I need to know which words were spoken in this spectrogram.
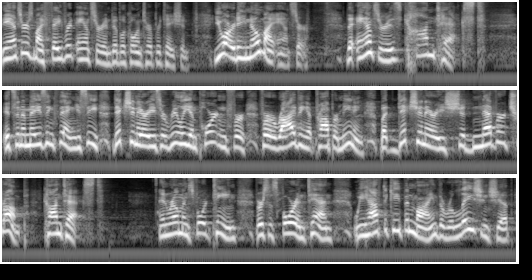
The answer is my favorite answer in biblical interpretation. You already know my answer. The answer is context. It's an amazing thing. You see, dictionaries are really important for, for arriving at proper meaning, but dictionaries should never trump context. In Romans 14, verses 4 and 10, we have to keep in mind the relationship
